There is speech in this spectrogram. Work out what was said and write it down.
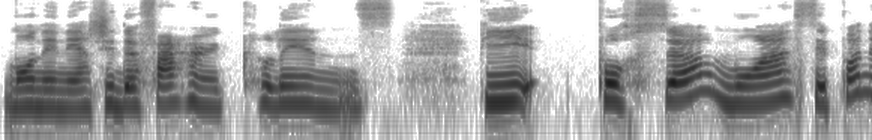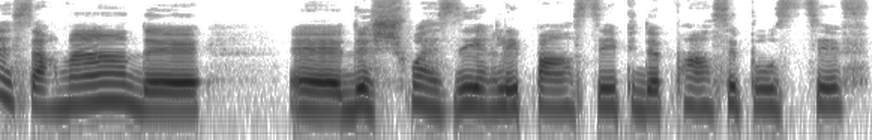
mon énergie, de faire un cleanse. Puis pour ça, moi, c'est pas nécessairement de, euh, de choisir les pensées puis de penser positif,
